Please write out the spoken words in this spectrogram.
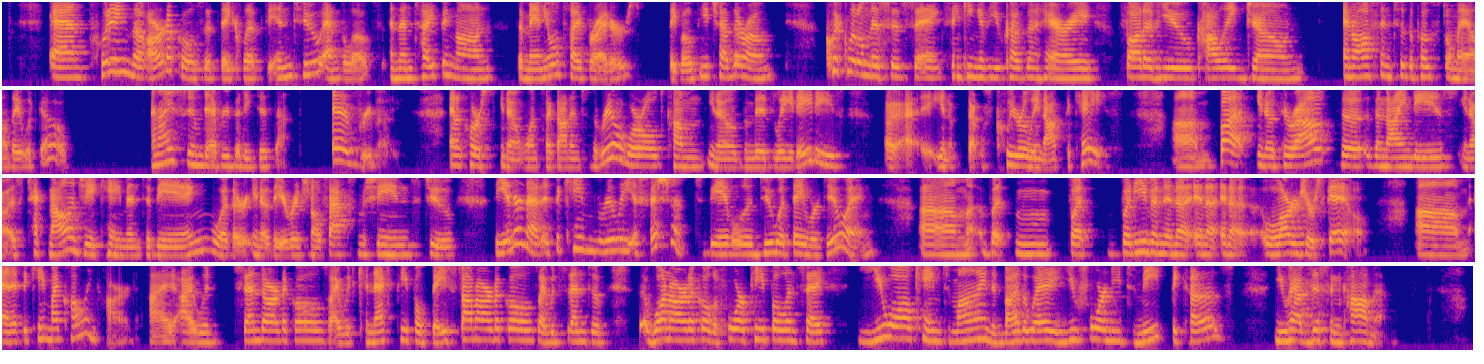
and putting the articles that they clipped into envelopes and then typing on the manual typewriters. They both each had their own. Quick little missive saying, thinking of you, cousin Harry, thought of you, colleague Joan, and off into the postal mail they would go. And I assumed everybody did that. Everybody. And of course, you know, once I got into the real world, come, you know, the mid late 80s, uh, uh, you know, that was clearly not the case. Um, but you know, throughout the the 90s, you know, as technology came into being, whether you know the original fax machines to the internet, it became really efficient to be able to do what they were doing. Um, but mm, but but even in a in a in a larger scale. Um, and it became my calling card. I, I, would send articles. I would connect people based on articles. I would send to one article to four people and say, you all came to mind. And by the way, you four need to meet because you have this in common.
